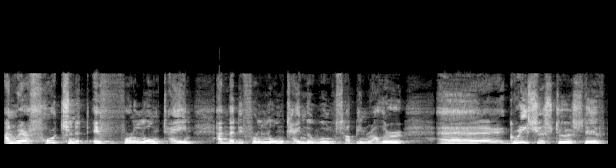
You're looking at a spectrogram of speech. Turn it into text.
And we're fortunate if for a long time, and maybe for a long time, the Wolves have been rather uh, gracious to us. They've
